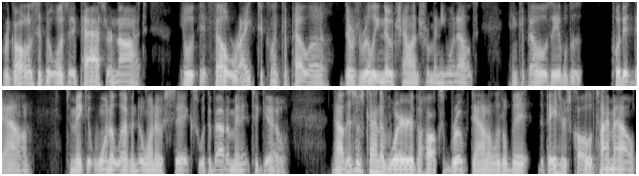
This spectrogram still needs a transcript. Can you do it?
regardless if it was a pass or not, it, it fell right to Clint Capela. There was really no challenge from anyone else, and Capela was able to put it down to make it 111 to 106 with about a minute to go. Now, this was kind of where the Hawks broke down a little bit. The Pacers called a timeout,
